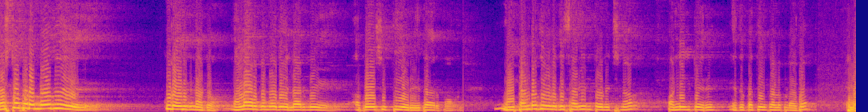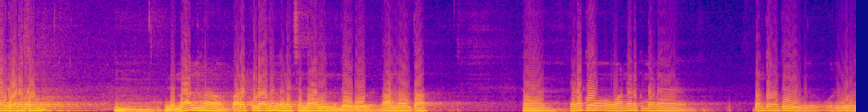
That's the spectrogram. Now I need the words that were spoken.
கஷ்டப்படும் போது கூட இருக்க மாட்டோம். நல்லா இருக்கும்போது எல்லாருமே அப்படியே சுற்றி ஒரு இதாக இருப்போம். நீ பண்ணுறது உனக்கு சரின்னு தோணுச்சுன்னா பண்ணிக்கிட்டே இரு. எதை பற்றியும் கவலைப்படாத. எல்லாருக்கும் வணக்கம். இந்த நாள் நான் வரக்கூடாதுன்னு நினச்ச நாள் இந்த ஒரு நாலு நாள் தான். எனக்கும் அண்ணனுக்குமான பந்தம் வந்து ஒரு ஒரு ஒரு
